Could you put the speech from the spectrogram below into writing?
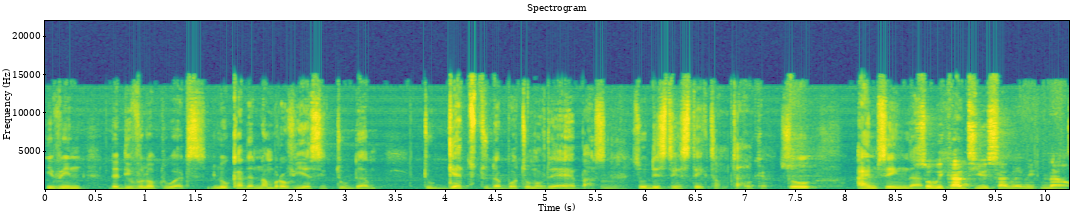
even the developed words. Look at the number of years it took them to get to the bottom of the Airbus. So these things take some time. Okay. So I'm saying that So we can't use Saglemi now.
